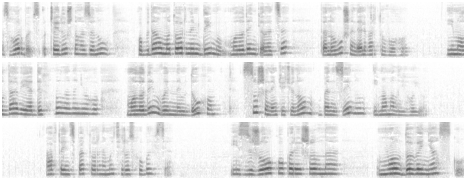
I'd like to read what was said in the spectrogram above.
Згорбився, отчайдушно газанув, обдав моторним димом молоденьке лице та нову шинель вартового. І Молдавія дихнула на нього молодим винним духом, сушеним тютюном, бензином і мамалигою. Автоінспектор на мить розгубився. Із жоку перейшов на молдовиняску,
